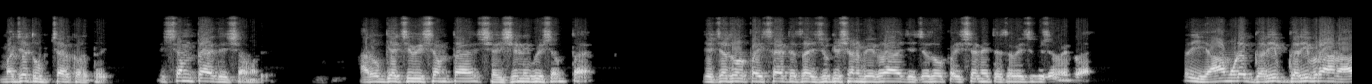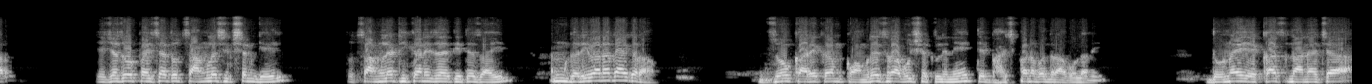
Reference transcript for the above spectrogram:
मजेत उपचार करतोय. विषमता आहे देशामध्ये. आरोग्याची विषमता आहे शैक्षणिक विषमता आहे. ज्याच्याजवळ पैसा आहे त्याचं एज्युकेशन वेगळं आहे. ज्याच्याजवळ पैसे नाही त्याचं एज्युकेशन वेगळं आहे. तर यामुळे गरीब गरीब राहणार. ज्याच्याजवळ पैसा आहे तो चांगलं शिक्षण घेईल. तो चांगल्या ठिकाणी जाईल तिथे जाईल. आणि गरिबांना काय करावं? जो कार्यक्रम काँग्रेस राबवू शकले नाही ते भाजपानं पण राबवला नाही. दोनही एकाच नाण्याच्या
